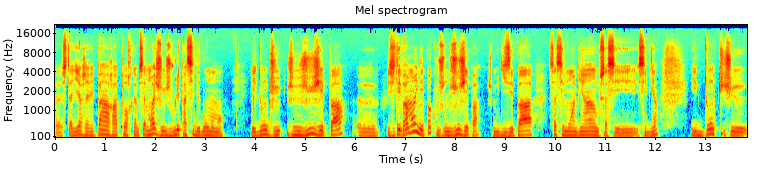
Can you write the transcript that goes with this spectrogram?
Euh, c'est-à-dire, j'avais pas un rapport comme ça. Moi, je, voulais passer des bons moments. Et donc, je, je jugeais pas. Euh, c'était vraiment une époque où je ne jugeais pas. Je me disais pas, ça c'est moins bien ou ça c'est bien. Et donc, je,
